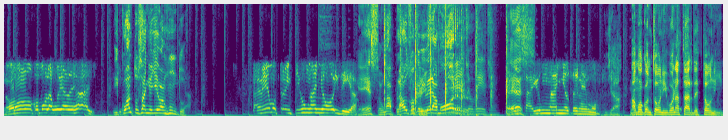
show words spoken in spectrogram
No, ¿cómo la voy a dejar? ¿Y cuántos años llevan juntos? Tenemos 31 años hoy día. Eso, un aplauso, que vive el amor. Bello, bello. Es. 31 años tenemos. Ya. Vamos con Tony. Buenas tardes, Tony.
